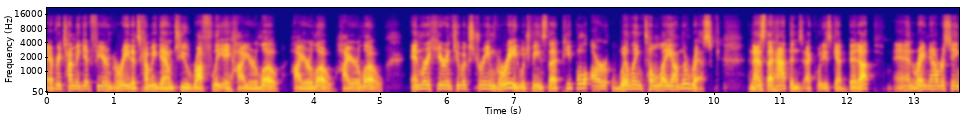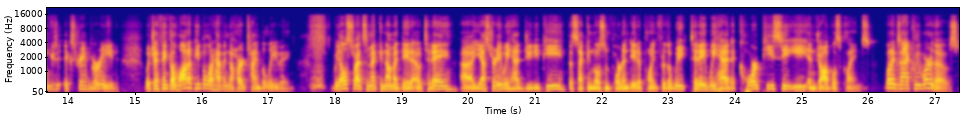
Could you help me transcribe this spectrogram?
Every time we get fear and greed, it's coming down to roughly a higher low, higher low, higher low. And we're here into extreme greed, which means that people are willing to lay on the risk. And as that happens, equities get bid up. And right now we're seeing extreme greed, which I think a lot of people are having a hard time believing. We also had some economic data out today. Uh, yesterday, we had GDP, the second most important data point for the week. Today, we had core PCE and jobless claims. What exactly were those?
